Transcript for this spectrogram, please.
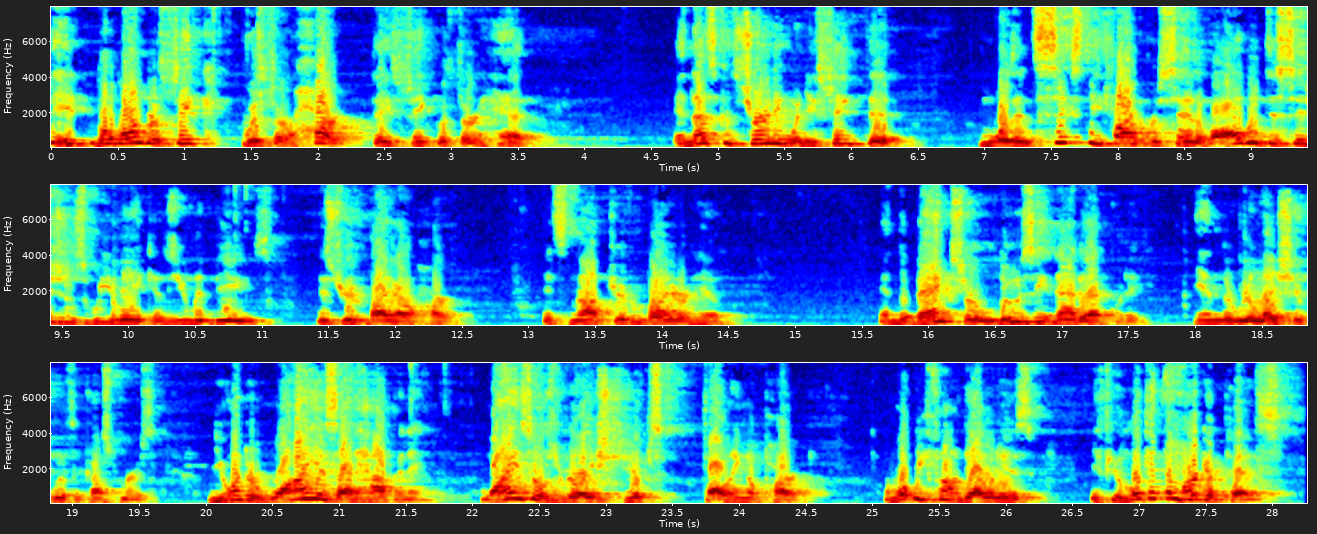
They no longer think with their heart, they think with their head. And that's concerning when you think that more than 65% of all the decisions we make as human beings is driven by our heart. It's not driven by our head. And the banks are losing that equity in the relationship with the customers. And you wonder why is that happening? Why is those relationships falling apart? And what we found out is if you look at the marketplace,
